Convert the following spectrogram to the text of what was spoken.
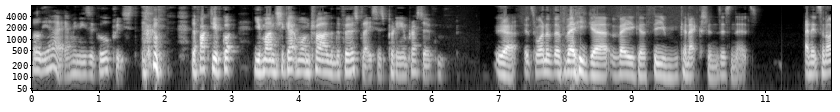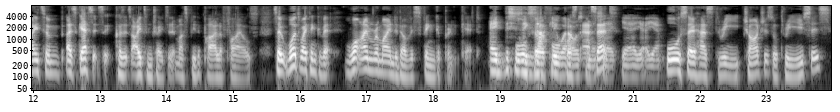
Well, yeah, I mean he's a ghoul priest. the fact you've got you managed to get him on trial in the first place is pretty impressive. Yeah, it's one of the Vega uh, Vega theme connections, isn't it? And it's an item. I guess it's because it's item traded. It must be the pile of files. So, what do I think of it? What I'm reminded of is fingerprint kit. Eh, this is Also exactly what I was going to say. Yeah, yeah, yeah. Also has three charges or three uses.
